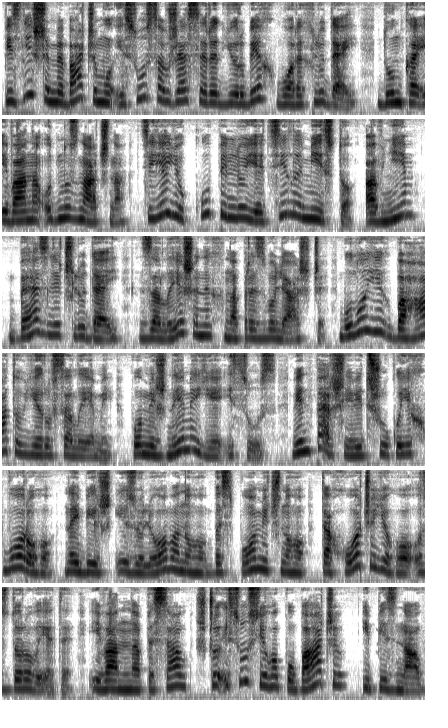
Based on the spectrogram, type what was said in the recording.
Пізніше ми бачимо Ісуса вже серед юрби хворих людей. Думка Івана однозначна: цією купіллю є ціле місто, а в нім безліч людей, залишених на призволяще. Було їх багато в Єрусалимі. Поміж ними є Ісус. Він перший відшукує хворого, найбільш ізольованого, безпомічного та хоче його оздоровити. Іван написав, що Ісус його побачив і пізнав.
